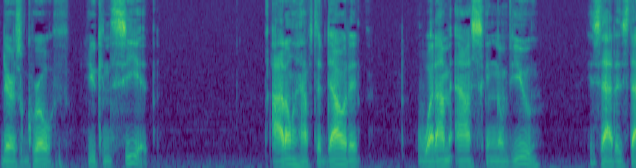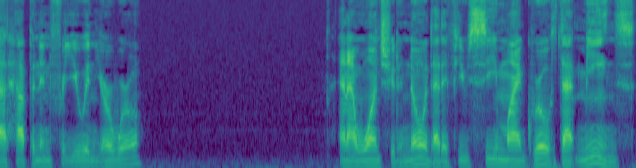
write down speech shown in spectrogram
there's growth. You can see it. I don't have to doubt it. What I'm asking of you is that is that happening for you in your world? And I want you to know that if you see my growth, that means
